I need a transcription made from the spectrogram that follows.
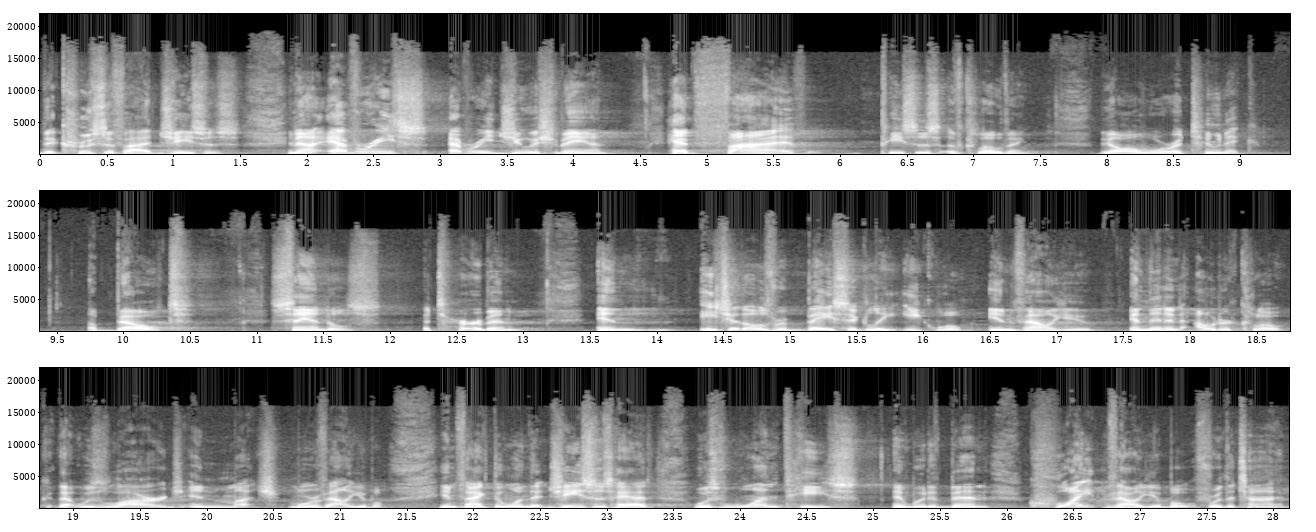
that crucified Jesus. Now, every, every Jewish man had five pieces of clothing. They all wore a tunic, a belt, sandals, a turban, and each of those were basically equal in value. And then an outer cloak that was large and much more valuable. In fact, the one that Jesus had was one piece and would have been quite valuable for the time.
